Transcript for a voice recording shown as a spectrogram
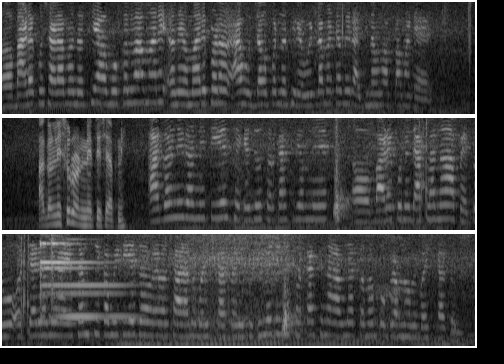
બાળકો શાળામાં નથી આ મોકલવા અમારે અને અમારે પણ આ હોદ્દા ઉપર નથી રહેવું. એટલા માટે અમે રાજીનામું આપવા માટે આવ્યા છીએ. આગળની શું રણનીતિ છે આપની? આગળની રણનીતિ એ છે કે જો સરકારશ્રી અમને બાળકોને દાખલા ના આપે તો અત્યારે અમે આ એસએમસી કમિટીએ જ શાળાનો બહિષ્કાર કરીએ છીએ ધીમે ધીમે સરકારશ્રીના આવનાર તમામ પ્રોગ્રામનો અમે બહિષ્કાર કરીશું.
